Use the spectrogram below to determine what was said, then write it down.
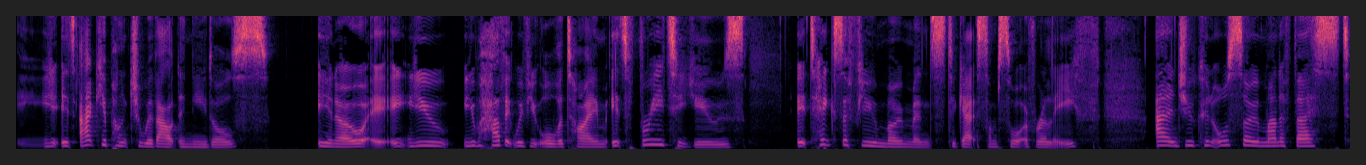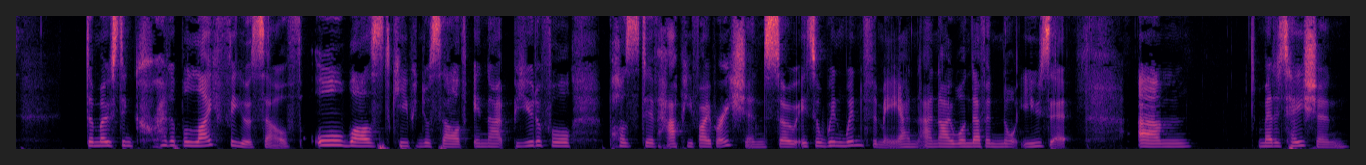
It's acupuncture without the needles. You know, it, it, you you have it with you all the time. It's free to use. It takes a few moments to get some sort of relief, and you can also manifest the most incredible life for yourself, all whilst keeping yourself in that beautiful, positive, happy vibration. So it's a win win for me, and, and I will never not use it. Um, meditation.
